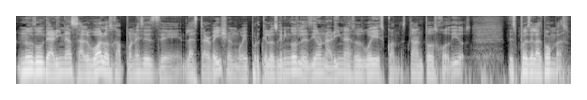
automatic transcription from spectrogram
noodle de harina salvó a los japoneses de la starvation, güey. Porque los gringos les dieron harina a esos güeyes cuando estaban todos jodidos. Después de las bombas.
